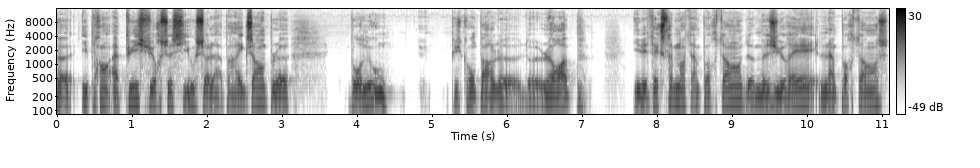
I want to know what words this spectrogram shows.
Euh, il prend appui sur ceci ou cela. Par exemple, pour nous, puisqu'on parle de l'Europe, il est extrêmement important de mesurer l'importance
